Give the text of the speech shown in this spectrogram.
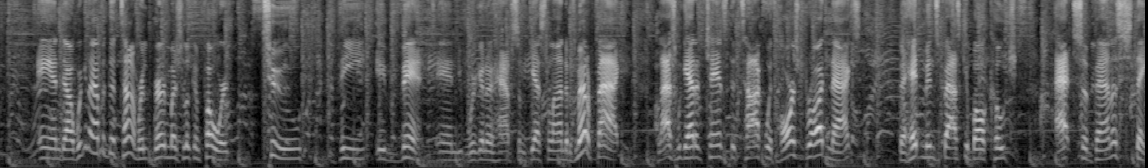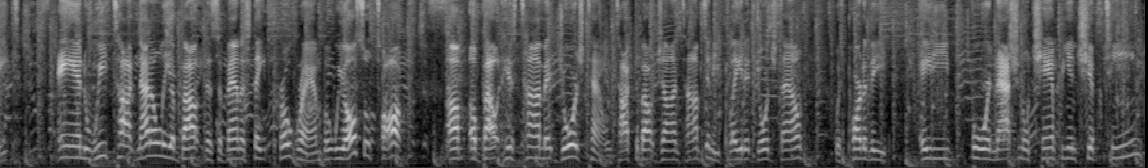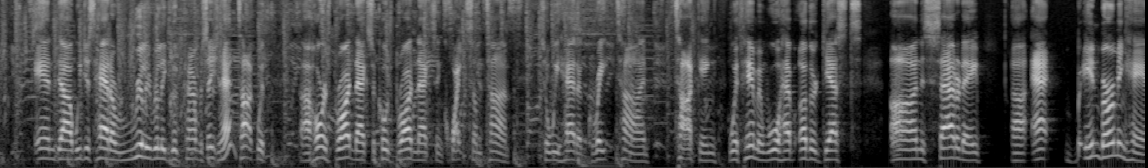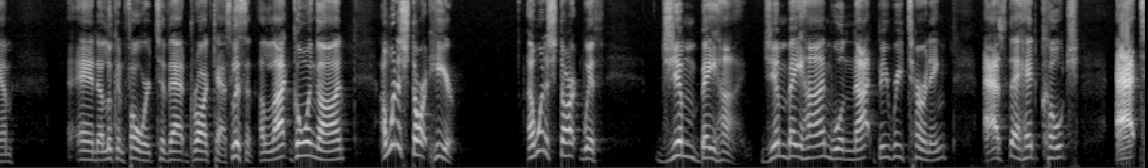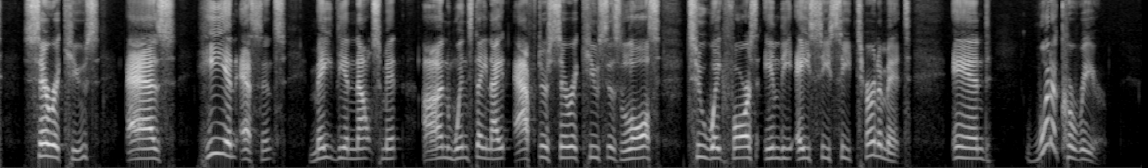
and uh, we're gonna have a good time we're very much looking forward to the event and we're gonna have some guests lined up as a matter of fact last week I had a chance to talk with Horace Broadnax the head men's basketball coach at Savannah State and we talked not only about the Savannah State program, but we also talked um, about his time at Georgetown. We talked about John Thompson. He played at Georgetown, was part of the 84 national championship team, and uh, we just had a really, really good conversation. I hadn't talked with uh, Horace Broadnax or Coach Broadnax in quite some time, so we had a great time talking with him, and we'll have other guests on Saturday uh, at in Birmingham and uh, looking forward to that broadcast. Listen, a lot going on. I want to start here. I want to start with Jim Boeheim. Jim Boeheim will not be returning as the head coach at Syracuse, as he, in essence, made the announcement on Wednesday night after Syracuse's loss to Wake Forest in the ACC tournament. And what a career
